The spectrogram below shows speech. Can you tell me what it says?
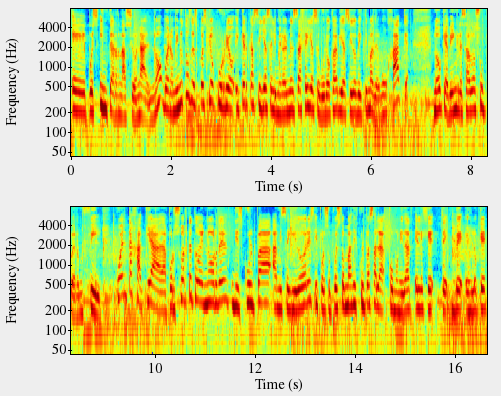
eh, pues internacional, ¿no? Bueno, minutos después que ocurrió, Iker Casillas eliminó el mensaje y aseguró que había sido víctima de algún hacker, ¿no? Que había ingresado a su perfil. Cuenta hackeada, por suerte todo en orden, disculpa a mis seguidores y por supuesto más disculpas a la comunidad LGTB, es lo que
